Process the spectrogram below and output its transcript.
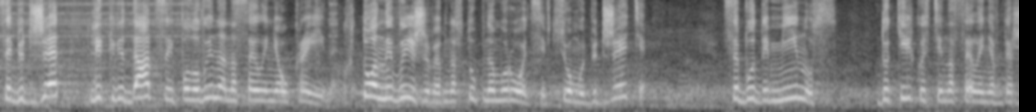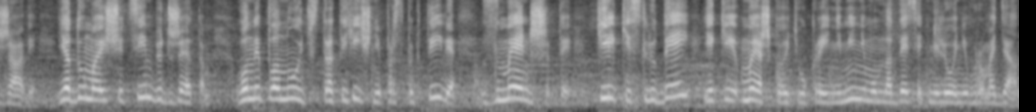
Це бюджет ліквідації половини населення України. Хто не виживе в наступному році в цьому бюджеті, це буде мінус до кількості населення в державі. Я думаю, що цим бюджетом вони планують в стратегічній перспективі зменшити кількість людей, які мешкають в Україні, мінімум на 10 мільйонів громадян.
